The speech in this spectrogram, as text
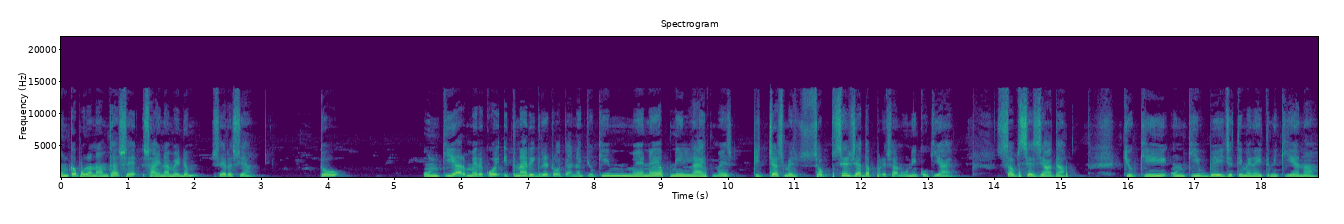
उनका पूरा नाम था से, साइना मैडम सेरसिया तो उनकी यार मेरे को इतना रिग्रेट होता है ना क्योंकि मैंने अपनी लाइफ में टीचर्स में सबसे ज़्यादा परेशान उन्हीं को किया है। सबसे ज़्यादा। क्योंकि उनकी बेइज्जती मैंने इतनी की है ना।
